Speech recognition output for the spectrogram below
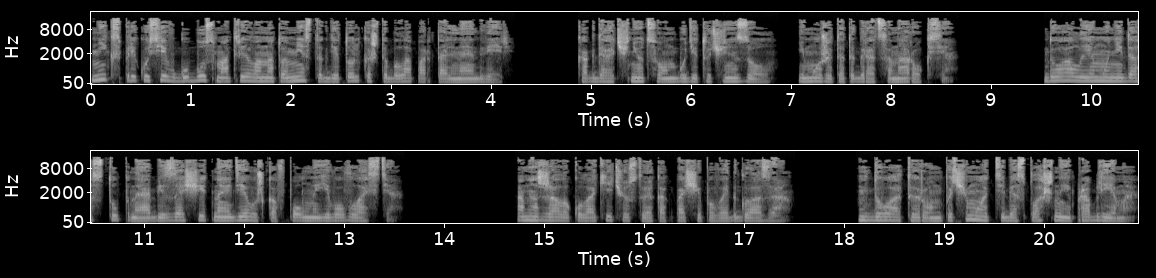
Никс, прикусив губу, смотрела на то место, где только что была портальная дверь. Когда очнется, он будет очень зол и может отыграться на Роксе. Дуалы ему недоступны, а беззащитная девушка в полной его власти. Она сжала кулаки, чувствуя, как пощипывает глаза. «Дуат, Ирон, почему от тебя сплошные проблемы?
